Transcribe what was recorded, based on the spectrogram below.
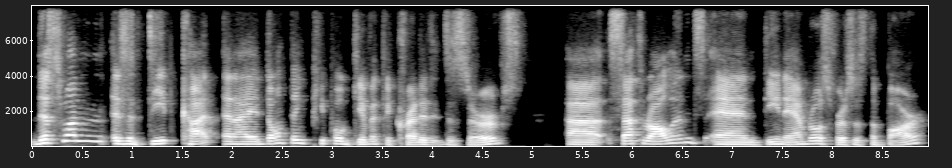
This one is a deep cut, and I don't think people give it the credit it deserves. Uh, Seth Rollins and Dean Ambrose versus The Bar.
